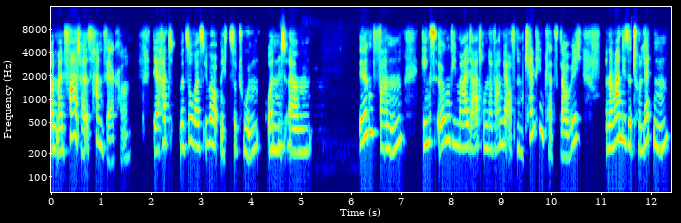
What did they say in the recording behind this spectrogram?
Und mein Vater ist Handwerker. Der hat mit sowas überhaupt nichts zu tun. Und mhm. ähm, irgendwann ging es irgendwie mal darum, da waren wir auf einem Campingplatz, glaube ich, und da waren diese Toiletten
